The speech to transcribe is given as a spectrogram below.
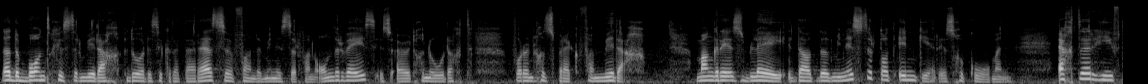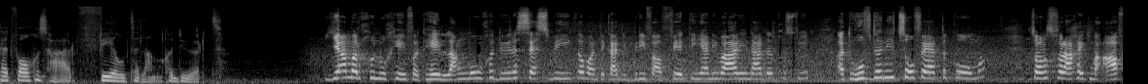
dat de bond gistermiddag door de secretaresse van de minister van Onderwijs is uitgenodigd voor een gesprek vanmiddag. Mangre is blij dat de minister tot inkeer is gekomen. Echter heeft het volgens haar veel te lang geduurd. Jammer genoeg heeft het heel lang mogen duren, zes weken, want ik had die brief al 14 januari naar het gestuurd. Het hoefde niet zo ver te komen. Soms vraag ik me af,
